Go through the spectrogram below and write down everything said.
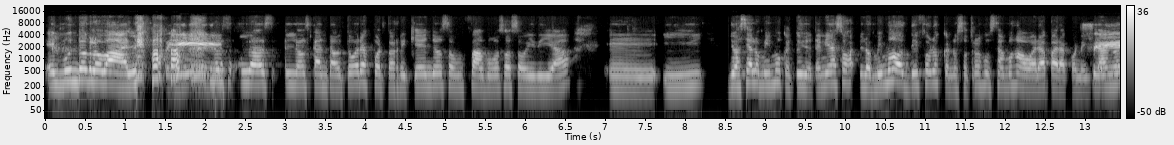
el mundo global. Sí. los, los, cantautores puertorriqueños son famosos hoy día eh, y yo hacía lo mismo que tú, yo tenía esos, los mismos audífonos que nosotros usamos ahora para conectarnos,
